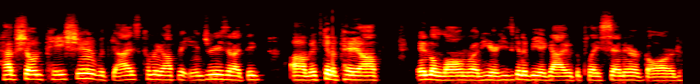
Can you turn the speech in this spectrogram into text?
have shown patience with guys coming off of injuries, and I think um, it's going to pay off in the long run here. He's going to be a guy who could play center or guard.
